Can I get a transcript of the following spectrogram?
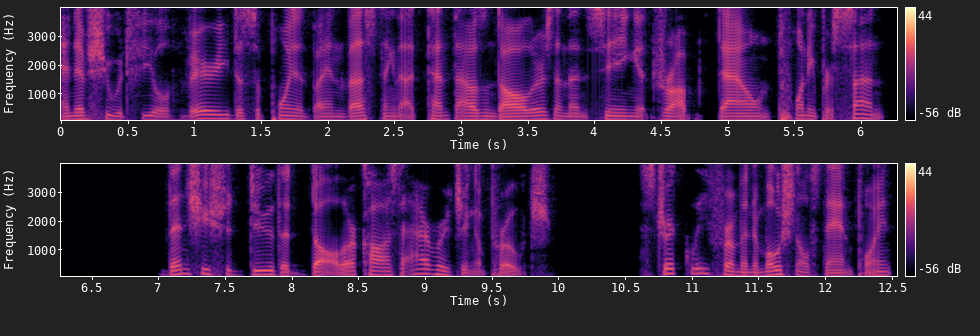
and if she would feel very disappointed by investing that $10,000 and then seeing it drop down 20%, then she should do the dollar cost averaging approach. Strictly from an emotional standpoint,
